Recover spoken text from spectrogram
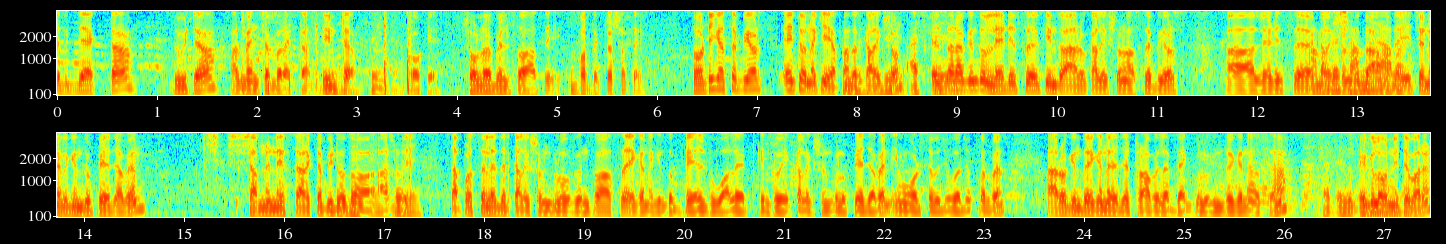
এদিক দিয়ে একটা দুইটা আর মেন চেম্বার একটা তিনটা। তিনটা। ওকে শোল্ডার বেল্ট তো আছেই প্রত্যেকটার সাথে। তো ঠিক আছে বিয়ার্স এই তো নাকি আপনাদের কালেকশন এছাড়াও কিন্তু লেডিস কিন্তু আরও কালেকশন আছে বিয়ার্স লেডিস কালেকশন কিন্তু আমাদের এই চ্যানেলে কিন্তু পেয়ে যাবেন। সামনে নেক্সট আরেকটা ভিডিও তো আসবে। তারপর ছেলেদের কালেকশনগুলো কিন্তু আছে এখানে কিন্তু বেল্ট ওয়ালেট কিন্তু এই কালেকশনগুলো পেয়ে যাবেন। ইমো হোয়াটসঅ্যাপে যোগাযোগ করবেন। আরও কিন্তু এখানে যে ট্রাভেলের ব্যাগগুলো কিন্তু এখানে আছে হ্যাঁ? এগুলো নিতে পারেন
